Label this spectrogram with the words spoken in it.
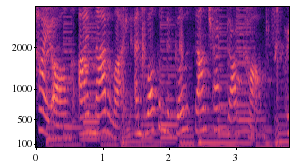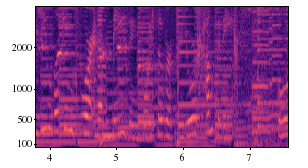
Hi all, I'm Madeline and welcome to GoSoundtrack.com. Are you looking for an amazing voiceover for your company? Or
